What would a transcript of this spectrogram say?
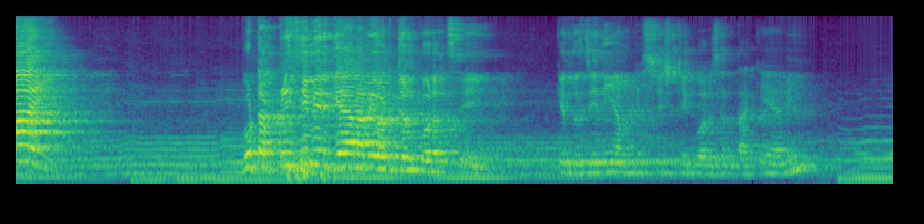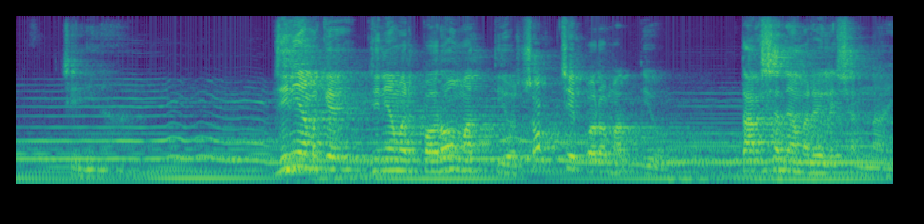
নাই। গোটা পৃথিবীর জ্ঞান আমি অর্জন করেছি। কিন্তু যিনি আমাকে সৃষ্টি করেছেন, তাকে আমি চিনি না। যিনি আমাকে, যিনি আমার পরম আত্মীয়, সবচেয়ে পরম আত্মীয়, তার সাথে আমার রিলেশন নাই।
